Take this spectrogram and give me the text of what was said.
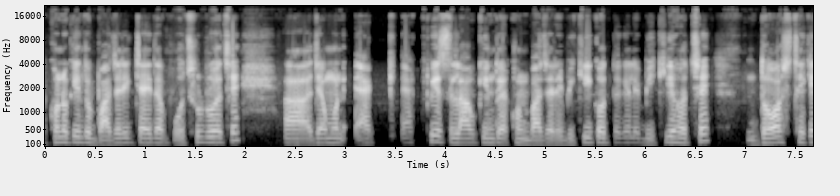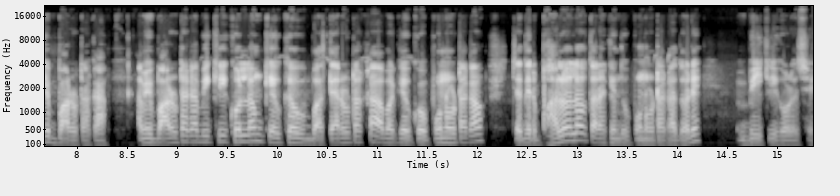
এখনও কিন্তু বাজারিক চাহিদা প্রচুর রয়েছে। যেমন এক এক পিস লাউ কিন্তু এখন বাজারে বিক্রি করতে গেলে বিক্রি হচ্ছে দশ থেকে বারো টাকা। আমি বারো টাকা বিক্রি করলাম, কেউ কেউ বা তেরো টাকা, আবার কেউ কেউ পনেরো টাকাও। যাদের ভালো লাভ, তারা কিন্তু পনেরো টাকা দরে বিক্রি করেছে।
